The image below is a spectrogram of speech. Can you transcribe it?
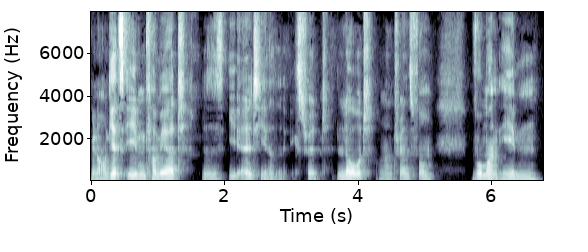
genau, und jetzt eben vermehrt dieses ELT, also Extract Load und dann Transform, wo man eben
